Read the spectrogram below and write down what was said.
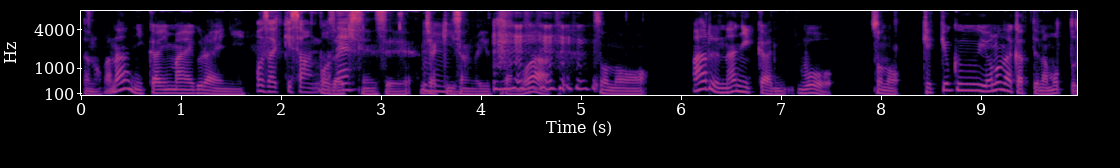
たのかな？2回前ぐらいに尾崎さんが尾ね崎先生、ジャッキーさんが言ったのは、そのある何かをその結局世の中っていうのはもっと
